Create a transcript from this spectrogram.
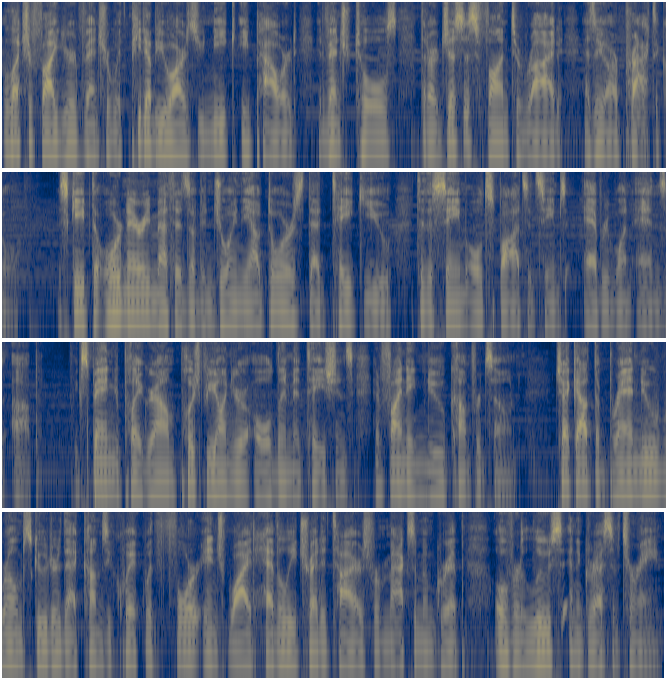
Electrify your adventure with PWR's unique e powered adventure tools that are just as fun to ride as they are practical. Escape the ordinary methods of enjoying the outdoors that take you to the same old spots it seems everyone ends up. Expand your playground, push beyond your old limitations, and find a new comfort zone. Check out the brand new Roam scooter that comes equipped with 4 inch wide, heavily treaded tires for maximum grip over loose and aggressive terrain.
